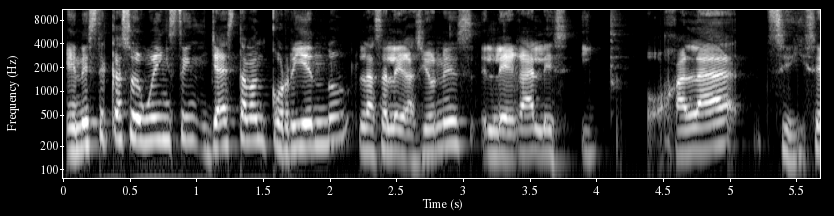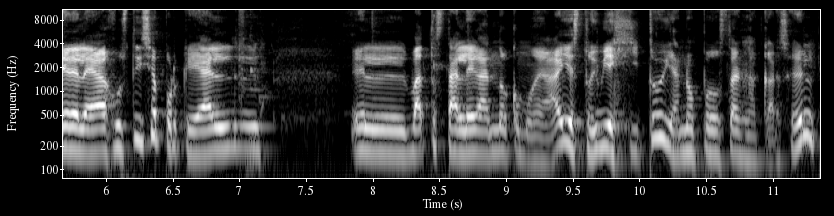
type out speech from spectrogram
en este caso de Weinstein ya estaban corriendo las alegaciones legales y ojalá sí se le haga justicia porque ya el el vato está alegando como de, ay, estoy viejito y ya no puedo estar en la cárcel.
